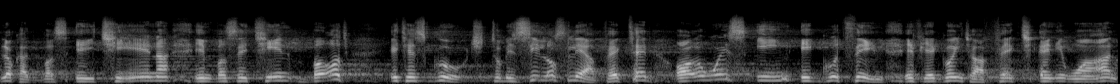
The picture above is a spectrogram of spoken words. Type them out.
Look at verse 18. In verse 18, but it is good to be zealously affected, always in a good thing. If you're going to affect anyone,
